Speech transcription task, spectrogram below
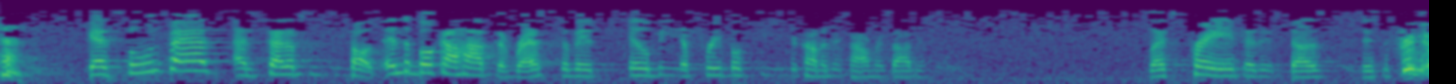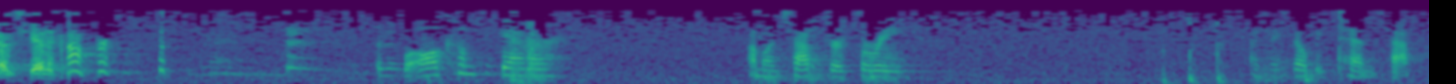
Get spoon fed and set up calls. In the book, I'll have the rest of it. It'll be a free book to you to come to the conference, obviously. Let's pray that it does. It's a free book to you to conference. that it will all come together. I'm on chapter 3. I think there'll be 10 chapters.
